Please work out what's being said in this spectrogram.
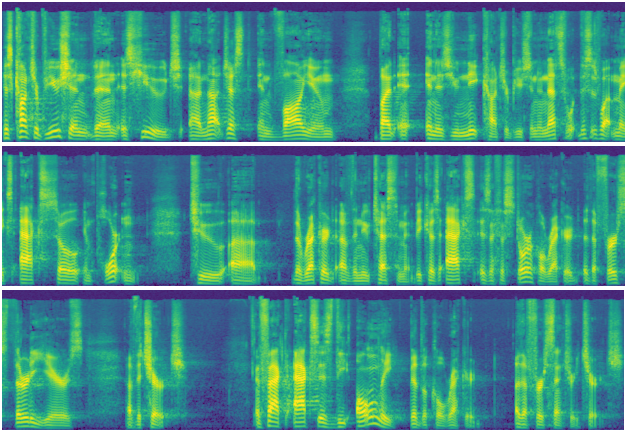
His contribution then is huge, uh, not just in volume, but in his unique contribution. And that's what, this is what makes Acts so important to uh, the record of the New Testament, because Acts is a historical record of the first 30 years of the church. In fact, Acts is the only biblical record of the first century church.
